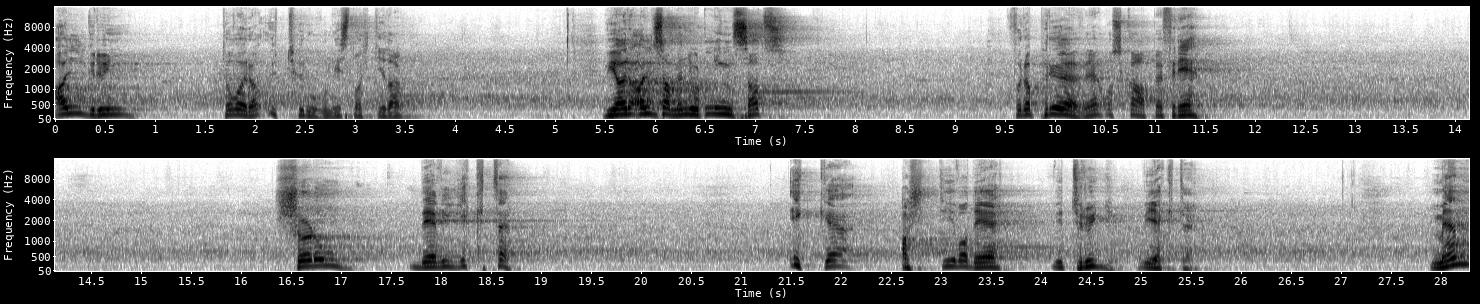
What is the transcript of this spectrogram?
all grunn til å være utrolig stolt i dag. Vi har alle sammen gjort en innsats for å prøve å skape fred. Sjøl om det vi gikk til, ikke alltid var det vi trodde vi gikk til. Men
